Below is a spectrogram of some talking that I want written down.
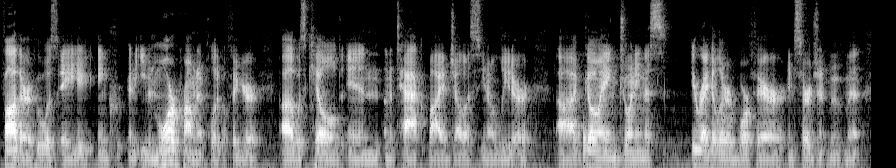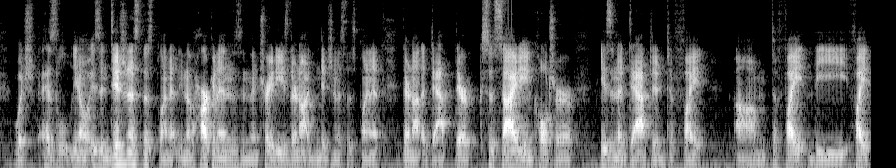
father, who was a an even more prominent political figure, uh, was killed in an attack by a jealous, you know, leader, uh, going joining this irregular warfare insurgent movement, which has you know is indigenous to this planet. You know, the Harkonnens and the Atreides, they're not indigenous to this planet. They're not adapt. Their society and culture isn't adapted to fight um, to fight the fight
